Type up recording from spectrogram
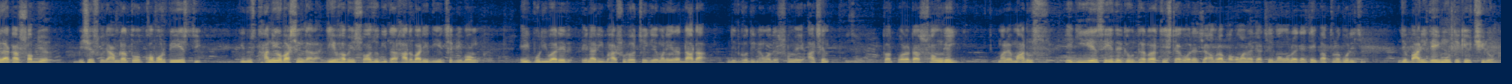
এলাকার সবচেয়ে বিশেষ করে, আমরা তো খবর পেয়ে এসেছি, কিন্তু স্থানীয় বাসিন্দারা যেভাবে সহযোগিতার হাত বাড়িয়ে দিয়েছেন এবং এই পরিবারের এনারই ভাসুর হচ্ছে গিয়ে মানে এনার দাদা দীর্ঘদিন আমাদের সঙ্গে আছেন, তৎপরতার সঙ্গেই মানে মানুষ এগিয়ে এসে এদেরকে উদ্ধার করার চেষ্টা করেছে। আমরা ভগবানের কাছে মঙ্গলের কাছেই প্রার্থনা করেছি যে বাড়িতে এই মুহূর্তে কেউ ছিল না।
